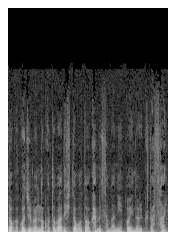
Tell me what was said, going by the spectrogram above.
どうかご自分の言葉で一言神様にお祈りください。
